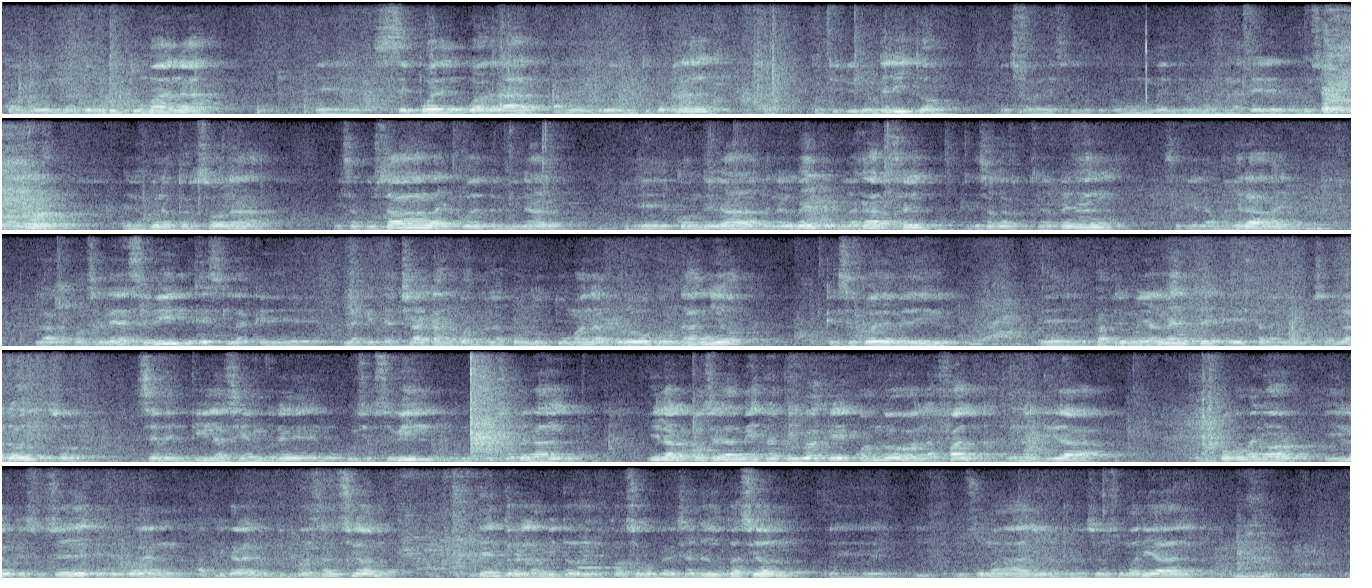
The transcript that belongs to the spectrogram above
cuando una conducta humana eh, se puede encuadrar adentro de un tipo penal, o sea, constituir un delito, eso es lo que comúnmente vemos en la tele, juicios penales, en los que una persona es acusada y puede terminar eh, condenada penalmente con la cárcel, esa es la responsabilidad penal, sería la más grave. La responsabilidad civil es la que, la que te achacan cuando la conducta humana provoca un daño que se puede medir eh, patrimonialmente, esta la que vamos a hablar hoy, eso se ventila siempre en un juicio civil, en un juicio penal, y la responsabilidad administrativa que es cuando la falta de una entidad un poco menor y lo que sucede es que te pueden aplicar algún tipo de sanción dentro del ámbito del Consejo Provincial de Educación, eh, sumario, una prevención sumarial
